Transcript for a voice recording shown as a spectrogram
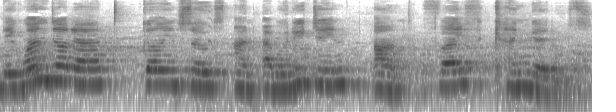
The one dollar coin shows an aborigine and five kangaroos.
